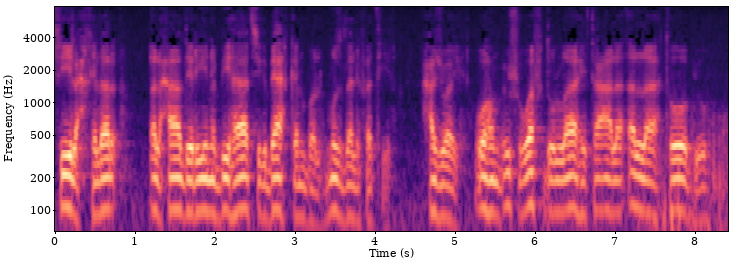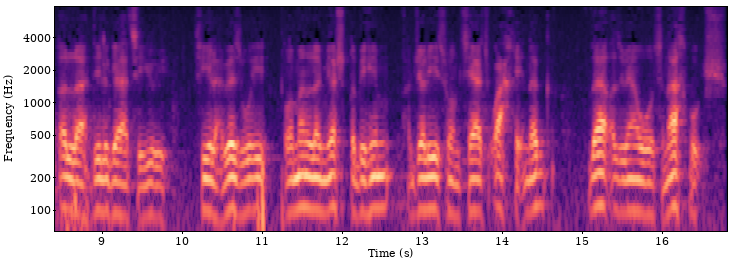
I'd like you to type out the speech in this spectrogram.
سيلح خلر الحاضرين بها تيك باحكن بول مزدلفتية حجوي وهم إش وفد الله تعالى الله توبيو الله دلقاتي يوي سيلح بزوي ومن لم يشق بهم جليسهم تيات وحخي نق لا أزوان ووس نخبوش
